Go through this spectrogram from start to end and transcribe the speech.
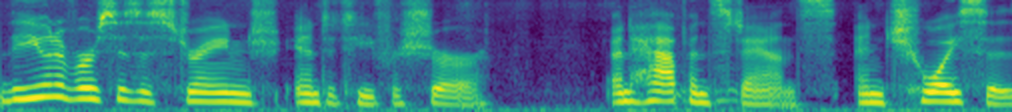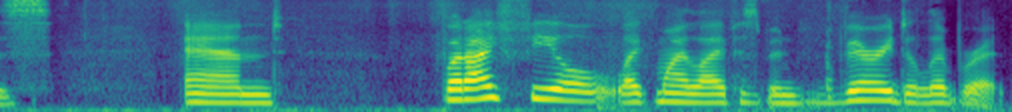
the universe is a strange entity for sure, and happenstance and choices, and but I feel like my life has been very deliberate.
